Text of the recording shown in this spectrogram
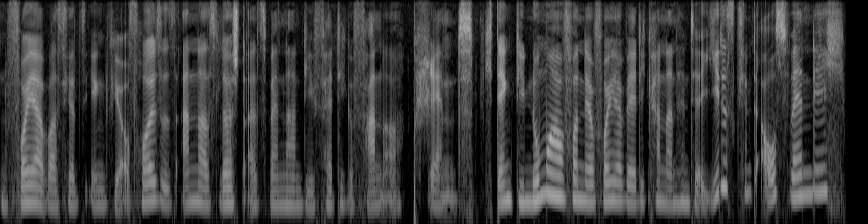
ein Feuer, was jetzt irgendwie auf Holz ist, anders löscht, als wenn dann die fettige Pfanne brennt. Ich denke, die Nummer von der Feuerwehr, die kann dann hinterher jedes Kind auswendig.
